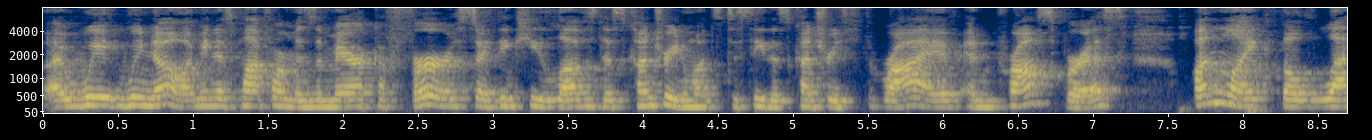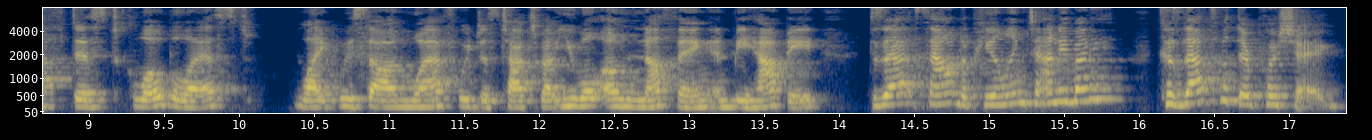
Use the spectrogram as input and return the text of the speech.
uh, we we know i mean his platform is america first i think he loves this country and wants to see this country thrive and prosperous unlike the leftist globalist like we saw in WEF, we just talked about, you will own nothing and be happy. Does that sound appealing to anybody? Because that's what they're pushing.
